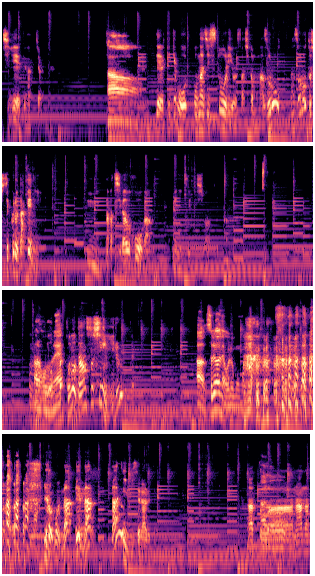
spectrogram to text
ちげえってなっちゃうよね。ああ。で、結局お同じストーリーをさ、しかもなぞろうなぞろうとしてくるだけに、うん。なんか違う方が目についてしまうというか。なるほどねこのダンスシーンいる？みたいあ、それはね、俺も思った。な。いや、これな、え、な、何に見せられてるあとは、なんだっ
